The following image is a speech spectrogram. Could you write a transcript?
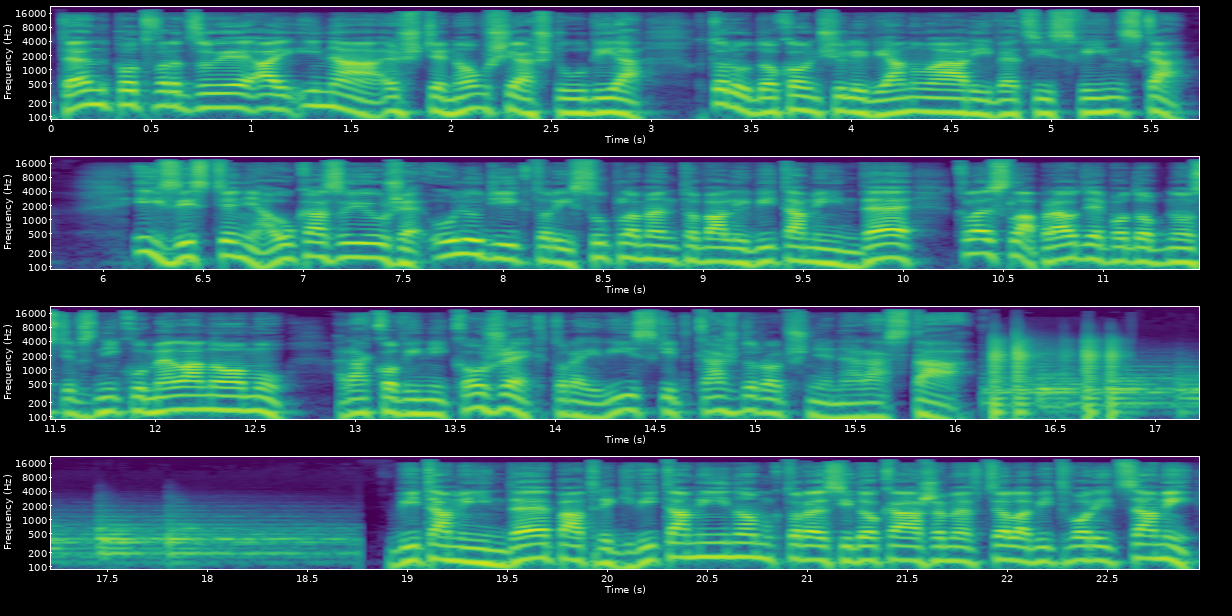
Ten potvrdzuje aj iná, ešte novšia štúdia, ktorú dokončili v januári veci z Fínska – ich zistenia ukazujú, že u ľudí, ktorí suplementovali vitamín D, klesla pravdepodobnosť vzniku melanómu, rakoviny kože, ktorej výskyt každoročne narastá. Vitamín D patrí k vitamínom, ktoré si dokážeme v tele vytvoriť sami.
